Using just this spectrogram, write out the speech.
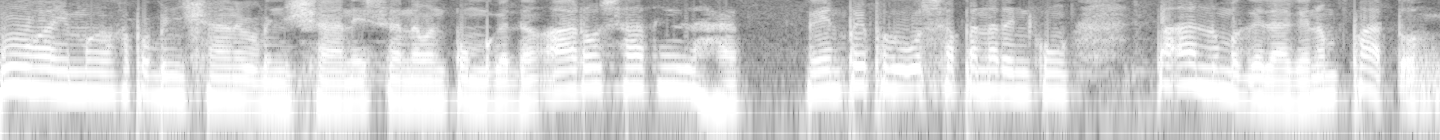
buhay mga kaprobinsyano-probinsyana. Isa naman pong magandang araw sa ating lahat. Ngayon po pag-uusapan natin kung paano mag-alaga ng pato.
